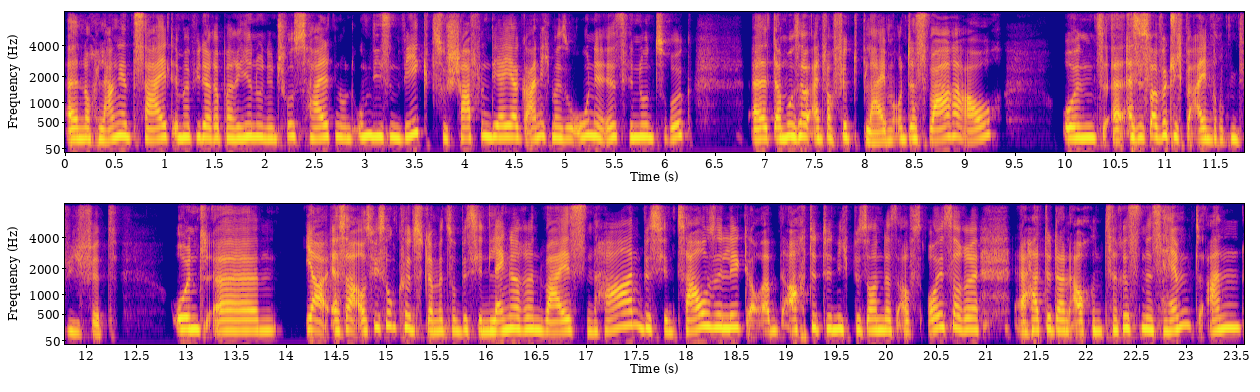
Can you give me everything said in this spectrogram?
äh, noch lange Zeit immer wieder reparieren und in Schuss halten. Und um diesen Weg zu schaffen, der ja gar nicht mehr so ohne ist, hin und zurück, äh, da muss er einfach fit bleiben. Und das war er auch. Und äh, also es war wirklich beeindruckend, wie fit. Und ähm, ja, er sah aus wie so ein Künstler mit so ein bisschen längeren weißen Haaren, bisschen zauselig, ähm, achtete nicht besonders aufs Äußere. Er hatte dann auch ein zerrissenes Hemd an,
